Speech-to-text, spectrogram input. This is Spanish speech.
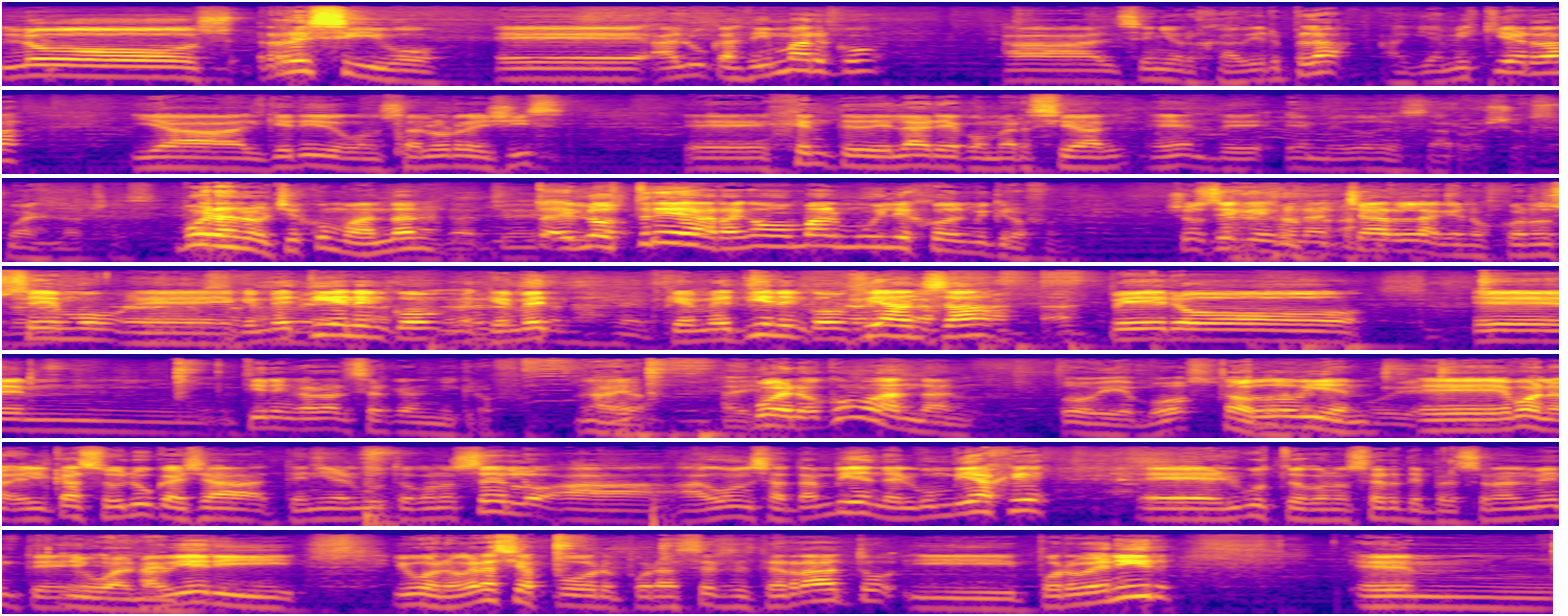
los recibo eh, a Lucas Di Marco, al señor Javier Pla, aquí a mi izquierda, y al querido Gonzalo Regis, eh, gente del área comercial eh, de M2 Desarrollos. Buenas noches. Buenas noches, ¿cómo andan? Eh, Los tres arrancamos mal muy lejos del micrófono. Yo sé que es una charla que nos conocemos, eh, que, me tienen con- que, me, que me tienen confianza, pero eh, tienen que hablar cerca del micrófono. Ahí va, ahí. Bueno, ¿cómo andan? ¿Todo bien, vos? Todo Todo bien. Eh, bueno, el caso de Lucas ya tenía el gusto de conocerlo, a, a Gonza también de algún viaje, eh, el gusto de conocerte personalmente, Igualmente. Javier, y, y bueno, gracias por, por hacerse este rato y por venir. Eh,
